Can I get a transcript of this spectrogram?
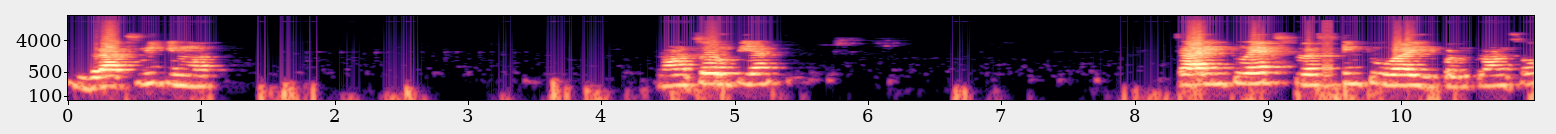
દ્રાક્ષની કિંમત ત્રણસો રૂપિયા. ચાર into x plus into y equal to ત્રણસો.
